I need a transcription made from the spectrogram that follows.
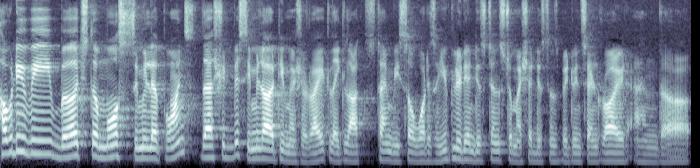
how do we merge the most similar points? There should be similarity measure right like last time we saw what is a Euclidean distance to measure distance between centroid and the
